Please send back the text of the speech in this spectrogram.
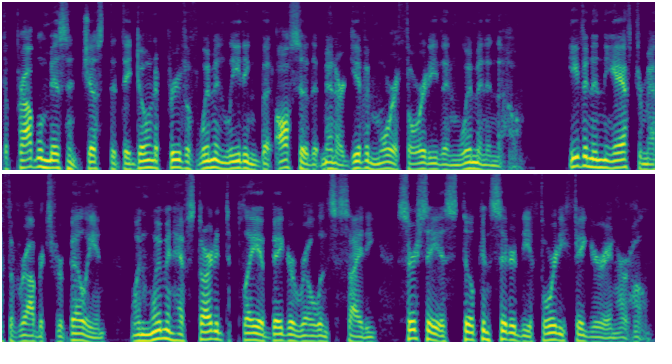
The problem isn't just that they don't approve of women leading, but also that men are given more authority than women in the home. Even in the aftermath of Robert's rebellion, when women have started to play a bigger role in society, Cersei is still considered the authority figure in her home.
